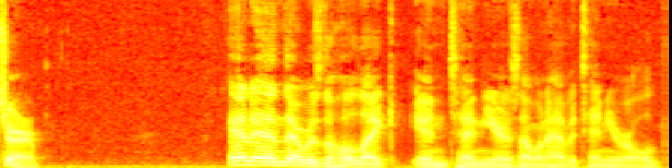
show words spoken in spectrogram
sure. and and there was the whole like in 10 years I want to have a 10-year-old.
